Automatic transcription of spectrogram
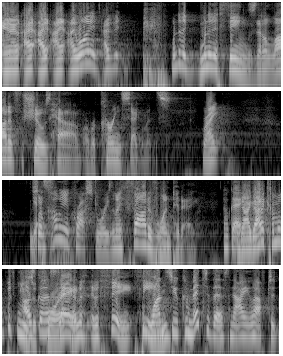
And I, I, I, I wanted, I've been, one of the one of the things that a lot of shows have are recurring segments, right? Yes. So I'm coming across stories, and I thought of one today. Okay. Now I got to come up with music for say, it and a, and a thi- theme. Once you commit to this, now you have to. to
